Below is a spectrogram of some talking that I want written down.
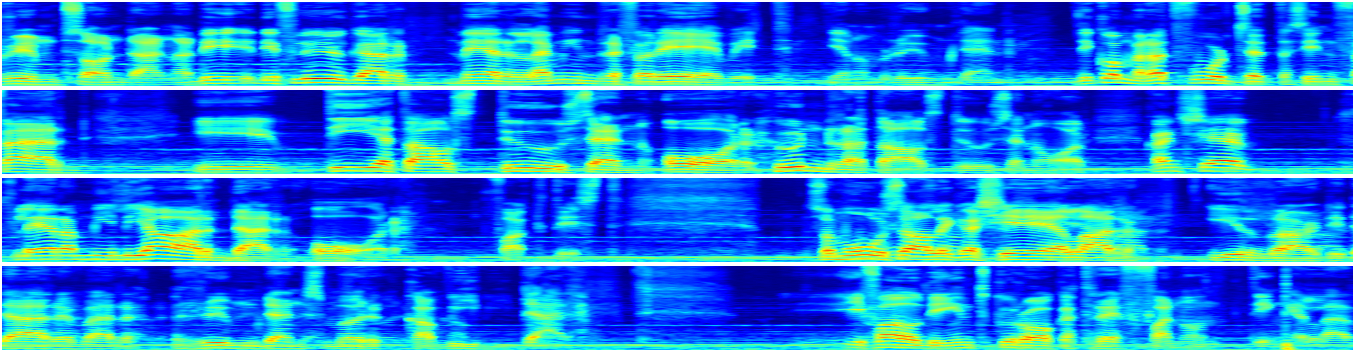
rymdsondarna. De, de flyger mer eller mindre för evigt genom rymden. De kommer att fortsätta sin färd i tiotals tusen år, hundratals tusen år, kanske flera miljarder år faktiskt. Som osaliga själar irrar de där över rymdens mörka vidder. Ifall de inte skulle råka träffa någonting eller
